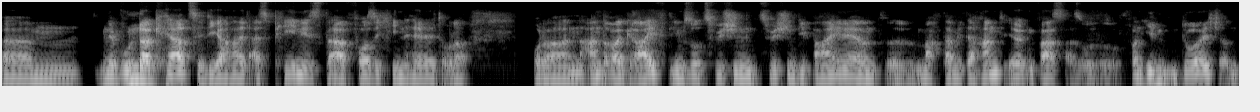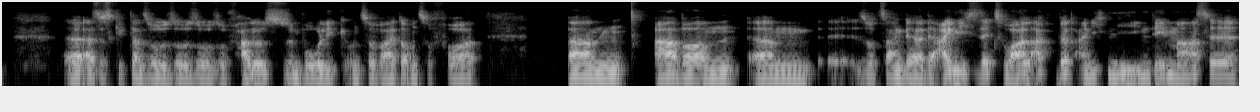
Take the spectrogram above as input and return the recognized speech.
ähm, eine Wunderkerze, die er halt als Penis da vor sich hin hält oder oder ein anderer greift ihm so zwischen, zwischen die Beine und äh, macht da mit der Hand irgendwas, also so von hinten durch. Und äh, also es gibt dann so, so, so, so Phallus-Symbolik und so weiter und so fort. Ähm, aber ähm, sozusagen der, der eigentliche Sexualakt wird eigentlich nie in dem Maße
